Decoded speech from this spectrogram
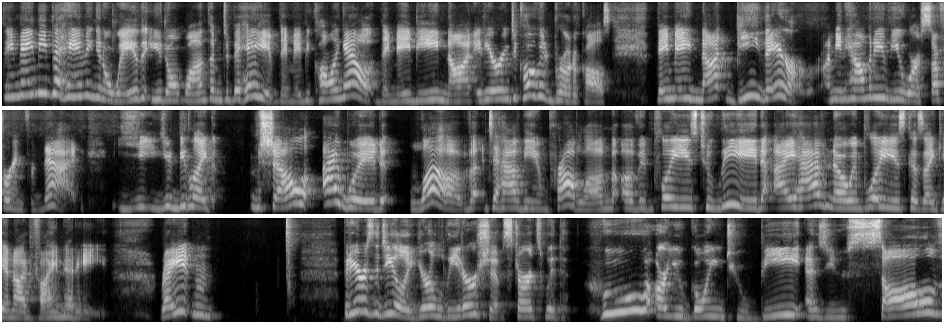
they may be behaving in a way that you don't want them to behave. They may be calling out. They may be not adhering to COVID protocols. They may not be there. I mean, how many of you are suffering from that? You'd be like, Michelle, I would love to have the problem of employees to lead. I have no employees because I cannot find any, right? Mm. But here's the deal your leadership starts with who are you going to be as you solve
